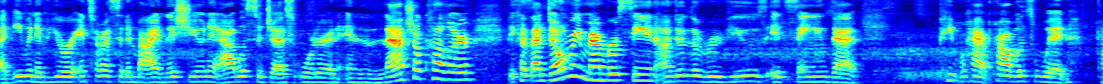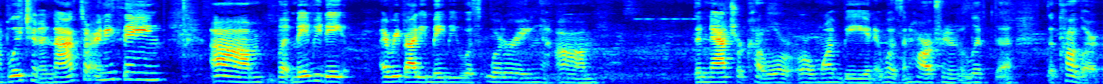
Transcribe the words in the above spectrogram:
Like even if you're interested in buying this unit, I would suggest ordering in the natural color because I don't remember seeing under the reviews it saying that people had problems with bleaching and knots or anything. Um, but maybe they everybody maybe was ordering um the natural color or 1B and it wasn't hard for them to lift the, the color.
